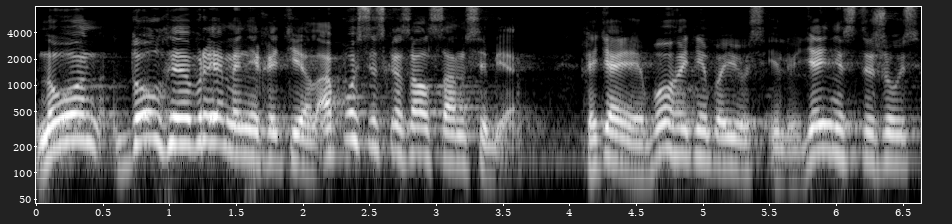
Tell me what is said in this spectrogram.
Но он долгое время не хотел, а после сказал сам себе, «Хотя я и Бога не боюсь, и людей не стыжусь,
